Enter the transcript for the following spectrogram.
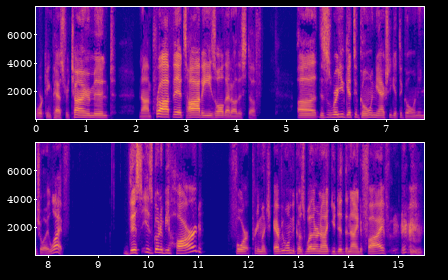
working past retirement, nonprofits, hobbies, all that other stuff. Uh, this is where you get to go and you actually get to go and enjoy life. This is going to be hard for pretty much everyone because whether or not you did the nine to five and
